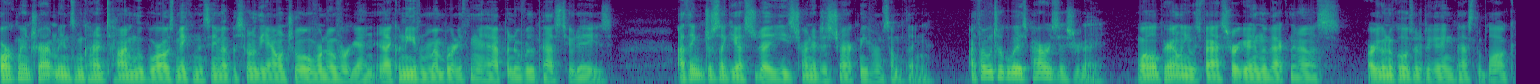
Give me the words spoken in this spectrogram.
Barkman trapped me in some kind of time loop where I was making the same episode of The Allen Show over and over again, and I couldn't even remember anything that happened over the past two days. I think just like yesterday, he's trying to distract me from something. I thought we took away his powers yesterday. Well, apparently he was faster at getting them back than us. Are you any closer to getting past the block?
